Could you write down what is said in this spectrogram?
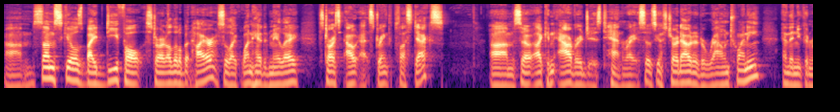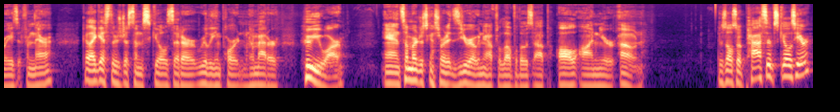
Um, some skills by default start a little bit higher. So like one-handed melee starts out at strength plus dex. Um, so like an average is 10, right? So it's going to start out at around 20 and then you can raise it from there. Because I guess there's just some skills that are really important no matter who you are. And some are just going to start at zero and you have to level those up all on your own. There's also passive skills here.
